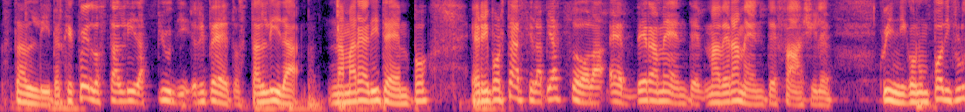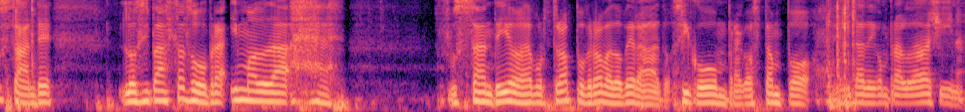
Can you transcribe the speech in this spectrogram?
sta lì, perché quello sta lì da più di, ripeto, sta lì da una marea di tempo e riportarsi la piazzola è veramente, ma veramente facile. Quindi con un po' di flussante lo si passa sopra in modo da... Eh, flussante io eh, purtroppo però vado operato, si compra, costa un po', evitate di comprarlo dalla Cina,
